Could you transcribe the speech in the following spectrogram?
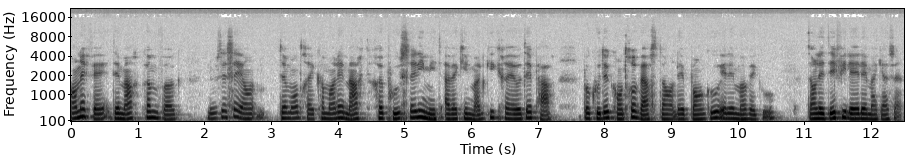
En effet, des marques comme Vogue, nous essayons de montrer comment les marques repoussent les limites avec une mode qui crée au départ beaucoup de controverses dans les bons goûts et les mauvais goûts, dans les défilés et les magasins.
